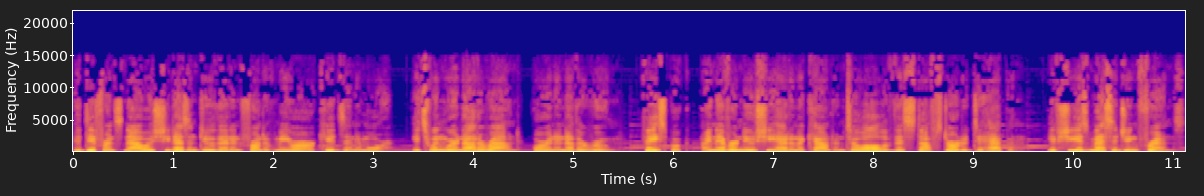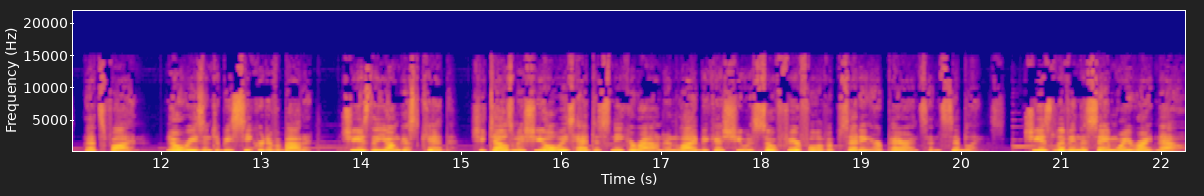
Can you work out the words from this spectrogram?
The difference now is she doesn't do that in front of me or our kids anymore. It's when we're not around or in another room. Facebook, I never knew she had an account until all of this stuff started to happen. If she is messaging friends, that's fine. No reason to be secretive about it. She is the youngest kid. She tells me she always had to sneak around and lie because she was so fearful of upsetting her parents and siblings. She is living the same way right now.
